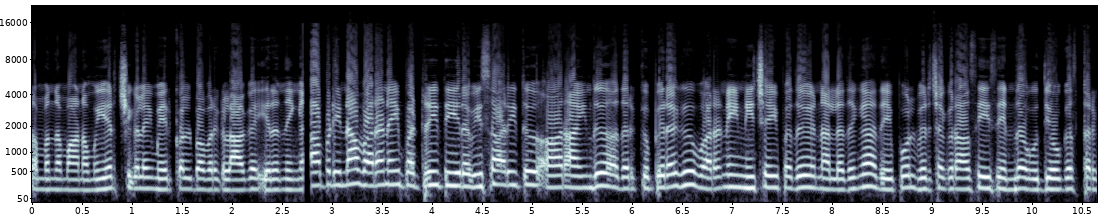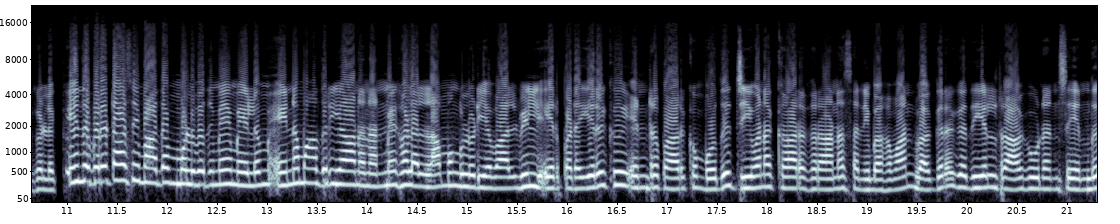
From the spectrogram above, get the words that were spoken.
சம்பந்தமான முயற்சிகளை மேற்கொள்பவர்களாக இருந்தீங்க. அப்படின்னா வரனை பற்றி தீர விசாரித்து ஆராய்ந்து அதற்கு பிறகு வரனை நிச்சயிப்பது நல்லதுங்க. அதே போல் விருச்சகராசியை சேர்ந்த உத்தியோகஸ்தர்களுக்கு இந்த புரட்டாசி மாதம் முழுவதுமே மேலும் என்ன மாதிரியான நன்மைகள் எல்லாம் உங்களுடைய வாழ்வில் ஏற்பட இருக்கு என்று பார்க்கும்போது ஜீவனக்காரகரான சனி பகவான் வக்ரகதியில் ராகுவுடன் சேர்ந்து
